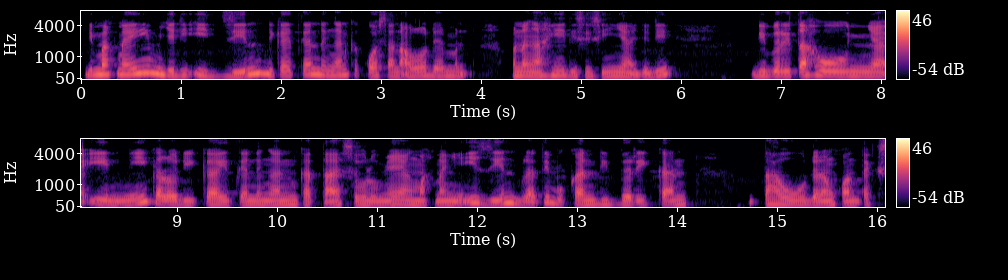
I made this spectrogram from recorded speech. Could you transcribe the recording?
dimaknai menjadi izin, dikaitkan dengan kekuasaan Allah dan menengahi di sisinya. Jadi, diberitahunya ini kalau dikaitkan dengan kata sebelumnya yang maknanya izin, berarti bukan diberikan tahu dalam konteks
